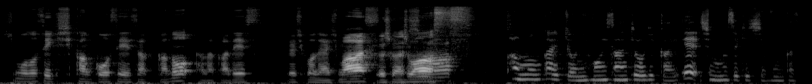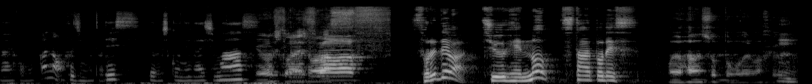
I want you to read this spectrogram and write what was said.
下関市観光政策課の田中です。よろしくお願いします。ろしくお願いします関門海峡日本遺産協議会で下関市文化財保護課の藤本です。よろしくお願いします。よろしくお願いします。すそれでは中編のスタートです。まだ話ちょっと戻りますけど、うん。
